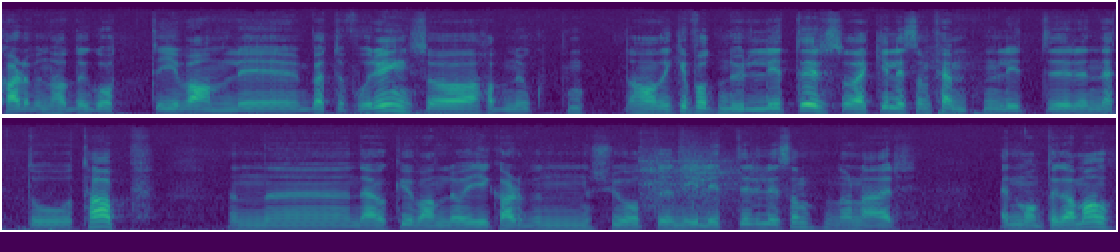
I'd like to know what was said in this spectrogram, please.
kalven hadde gått i vanlig bøttefòring, så hadde den, jo, den hadde ikke fått null liter. Så det er ikke liksom 15 liter nettotap. Men eh, det er jo ikke uvanlig å gi kalven 7-8-9 liter liksom, når den er en måned gammel.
